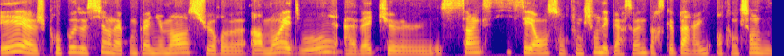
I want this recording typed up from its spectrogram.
Et je propose aussi un accompagnement sur un mois et demi avec 5-6 séances en fonction des personnes parce que pareil, en fonction du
